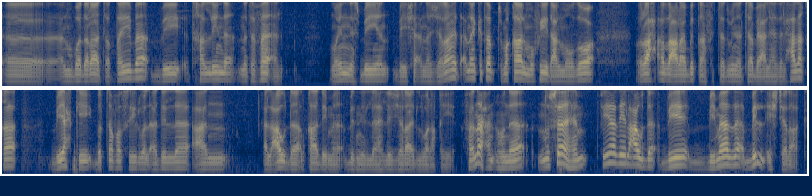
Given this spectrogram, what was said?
آه، المبادرات الطيبة بتخلينا نتفائل وإن نسبيا بشأن الجرائد. أنا كتبت مقال مفيد على الموضوع راح أضع رابطة في التدوين التابع لهذه الحلقة بيحكي بالتفاصيل والأدلة عن العودة القادمة بإذن الله للجرائد الورقية. فنحن هنا نساهم في هذه العودة بماذا؟ بالاشتراك.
